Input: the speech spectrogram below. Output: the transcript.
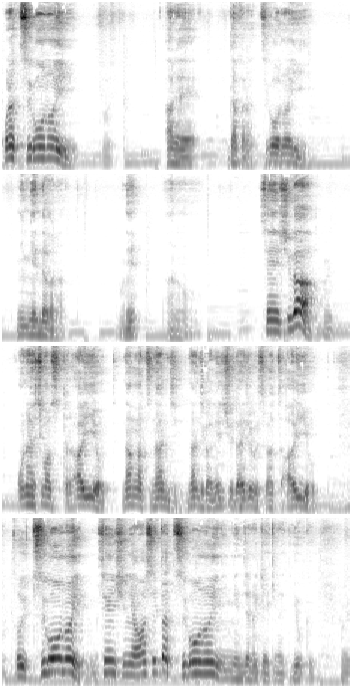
俺は都合のいい、あれだから都合のいい人間だからって、ねあの選手がはいお願いしますって言ったら、あ、いいよって。何月何時、何時から練習大丈夫ですか？って言ったら、あ、いいよって。そういう都合のいい、選手に合わせた都合のいい人間じゃなきゃいけないってよくはい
